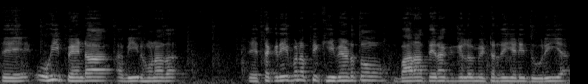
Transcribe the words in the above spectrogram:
ਤੇ ਉਹੀ ਪਿੰਡ ਆ ਅਬੀਰ ਹੋਣਾ ਦਾ। ਤੇ ਤਕਰੀਬਨ ਭਿੱਖੀਵਿੰਡ ਤੋਂ 12-13 ਕੁ ਕਿਲੋਮੀਟਰ ਦੀ ਜਿਹੜੀ ਦੂਰੀ ਆ।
